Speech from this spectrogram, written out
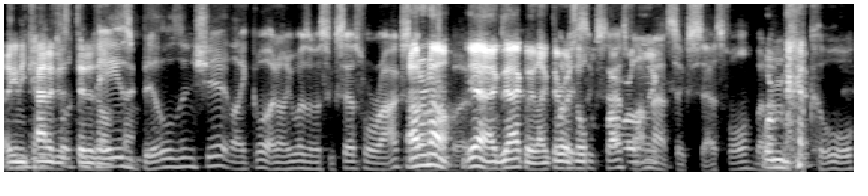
Like, and he kind of just did his pay own his bills and shit. Like, well, no, he wasn't a successful rock star. I don't know. Yeah, exactly. Like there was a successful. where, I'm not successful, but I'm cool.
